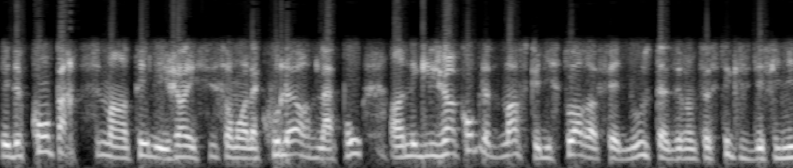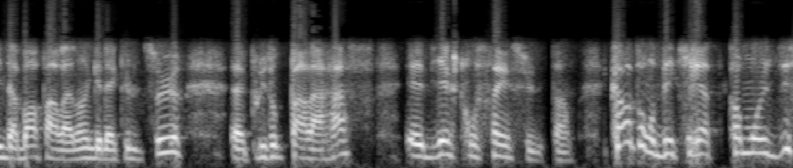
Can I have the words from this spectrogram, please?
et de compartimenter les gens ici selon la couleur de la peau en négligeant complètement ce que l'histoire a fait de nous, c'est-à-dire une société qui se définit d'abord par la langue et la culture euh, plutôt que par la race, eh bien, je trouve ça insultant. Quand on décrète, comme on le dit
